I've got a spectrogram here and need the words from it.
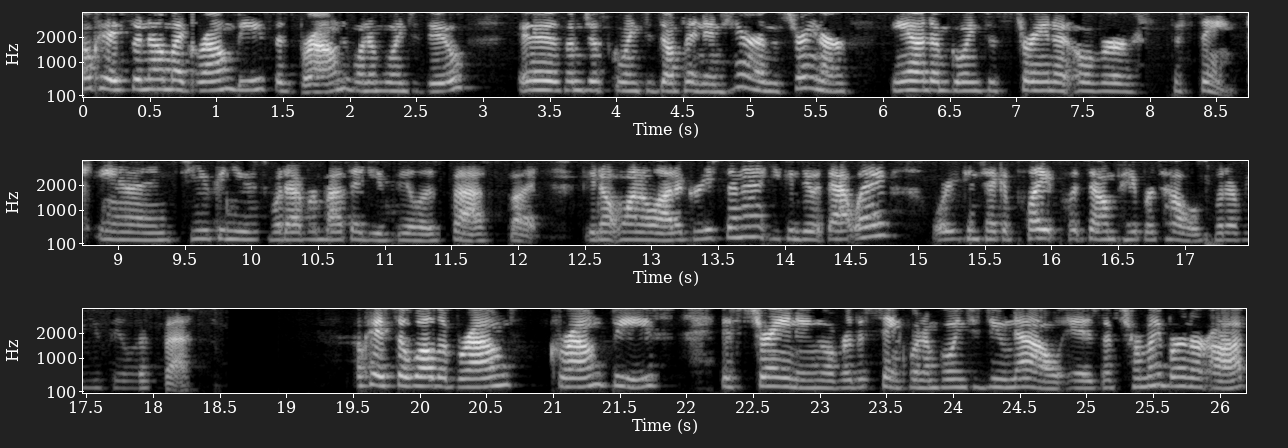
Okay, so now my ground beef is browned. What I'm going to do is I'm just going to dump it in here in the strainer, and I'm going to strain it over the sink. And you can use whatever method you feel is best, but if you don't want a lot of grease in it, you can do it that way, or you can take a plate, put down paper towels, whatever you feel is best. Okay, so while the browned ground beef is straining over the sink, what I'm going to do now is I've turned my burner off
